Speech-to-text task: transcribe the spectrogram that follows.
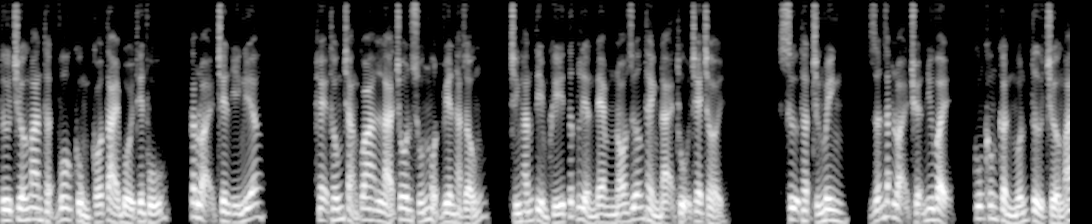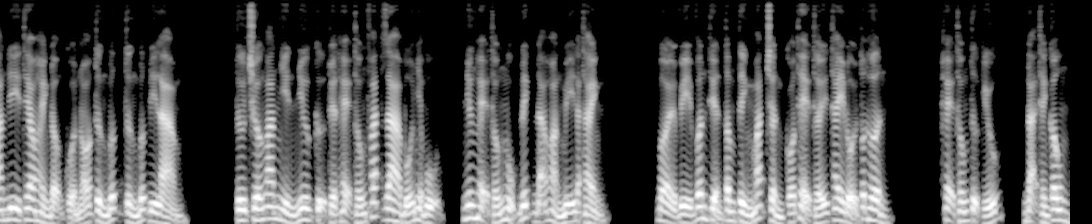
Từ trường an thật vô cùng có tài bồi thiên phú, các loại trên ý nghĩa. Hệ thống chẳng qua là trôn xuống một viên hạt giống, chính hắn tìm khí tức liền đem nó dưỡng thành đại thụ che trời. Sự thật chứng minh, dẫn dắt loại chuyện như vậy, cũng không cần muốn từ trường an đi theo hành động của nó từng bước từng bước đi làm từ trường an nhìn như cự tuyệt hệ thống phát ra bố nhiệm vụ, nhưng hệ thống mục đích đã hoàn mỹ đã thành. Bởi vì vân thiện tâm tình mắt trần có thể thấy thay đổi tốt hơn. Hệ thống tự cứu, đại thành công.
